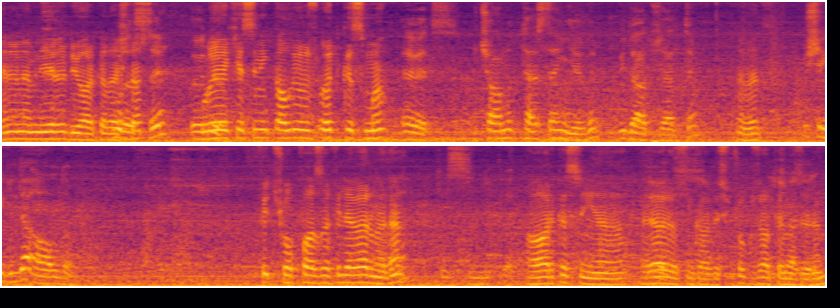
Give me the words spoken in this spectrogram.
en önemli yeri diyor arkadaşlar. Burası. ödü. Buraya kesinlikle alıyoruz öt kısmı. Evet. Bıçağımı tersten girdim. Bir daha düzelttim. Evet. Bu şekilde aldım. Çok fazla file vermeden Kesinlikle. harikasın ya. Helal Evet. olsun kardeşim. Çok güzel temizledin.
